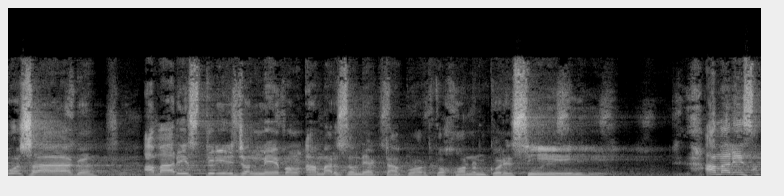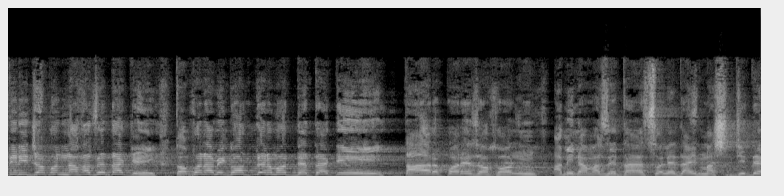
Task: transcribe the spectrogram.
পোশাক। আমার স্ত্রীর জন্য এবং আমার জন্য একটা গর্ত খনন করেছি। আমার স্ত্রী যখন নামাজে থাকে, তখন আমি গর্তের মধ্যে থাকি। তারপরে যখন আমি নামাজে চলে যাই মসজিদে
